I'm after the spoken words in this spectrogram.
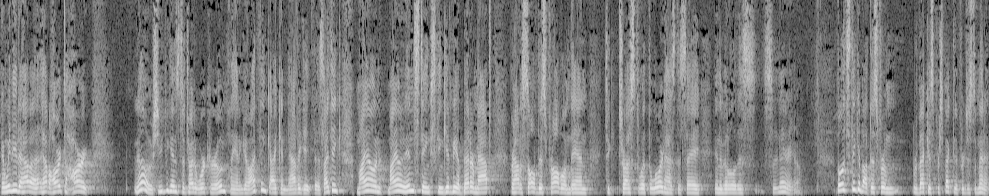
and we need to have a, have a heart to heart. No, she begins to try to work her own plan and go, I think I can navigate this. I think my own, my own instincts can give me a better map for how to solve this problem than to trust what the Lord has to say in the middle of this scenario. But let's think about this from Rebecca's perspective for just a minute.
